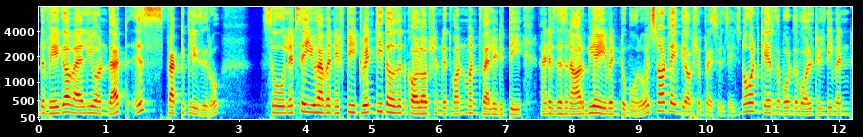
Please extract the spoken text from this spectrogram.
the Vega value on that is practically zero. So let's say you have a nifty 20,000 call option with one month validity and if there's an RBI event tomorrow, it's not like the option price will change. No one cares about the volatility when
